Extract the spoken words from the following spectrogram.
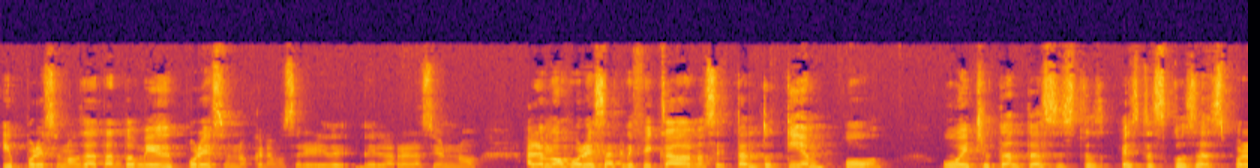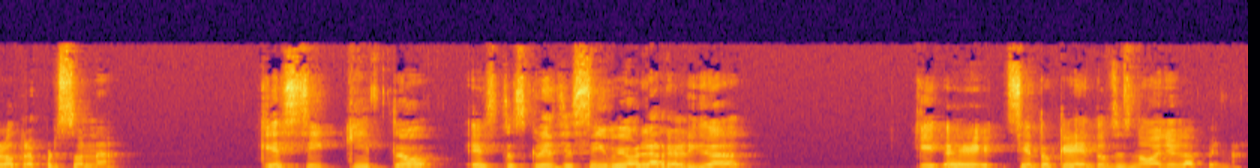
y por eso nos da tanto miedo y por eso no queremos salir de, la relación, ¿no? A lo mejor he sacrificado, no sé, tanto tiempo o he hecho tantas estas, estas cosas por la otra persona que si quito estas creencias, si veo la realidad, eh, siento que entonces no valió la pena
